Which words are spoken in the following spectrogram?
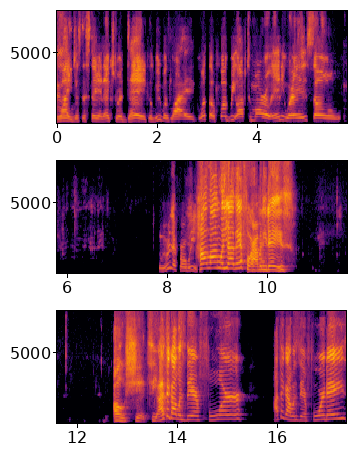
flight just to stay an extra day because we was like, what the fuck? We off tomorrow anyway. So we were there for a week. How long were y'all there for? How many days? Oh shit. See, I think I was there for I think I was there 4 days.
